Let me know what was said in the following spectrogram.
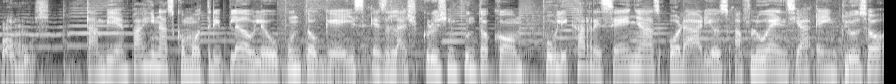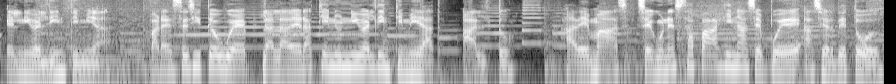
Vamos. También páginas como www.gays/cruising.com publica reseñas, horarios, afluencia e incluso el nivel de intimidad. Para este sitio web, la ladera tiene un nivel de intimidad alto. Además, según esta página se puede hacer de todo.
